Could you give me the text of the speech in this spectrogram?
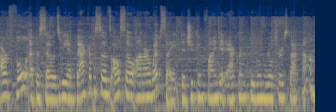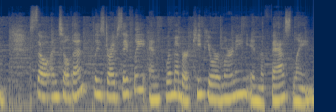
our full episodes. We have back episodes also on our website that you can find at akronclevelandrealtors.com. So until then, please drive safely and remember, keep your learning in the fast lane.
